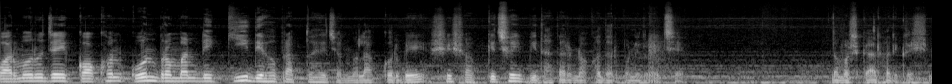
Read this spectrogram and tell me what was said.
কর্ম অনুযায়ী কখন কোন ব্রহ্মাণ্ডে কি দেহ প্রাপ্ত হয়ে জন্ম লাভ করবে, সে সব কিছুই বিধাতার নখদর্পণে রয়েছে। নমস্কার, হরে কৃষ্ণ।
